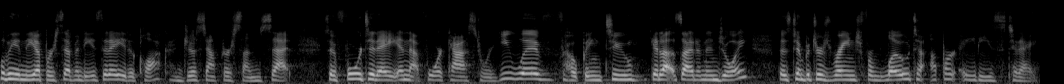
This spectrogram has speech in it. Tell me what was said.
We'll be in the upper 70s at 8 o'clock just after sunset. So for today in that forecast where you live, hoping to get outside and enjoy. Those temperatures range from low to upper 80s today.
